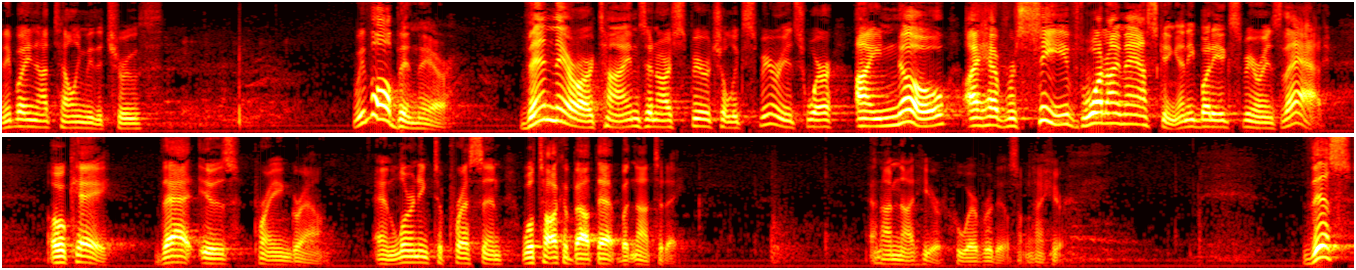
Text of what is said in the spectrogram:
Anybody not telling me the truth? We've all been there. Then there are times in our spiritual experience where I know I have received what I'm asking. Anybody experience that? Okay, that is praying ground and learning to press in. We'll talk about that, but not today. And I'm not here, whoever it is, I'm not here. This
